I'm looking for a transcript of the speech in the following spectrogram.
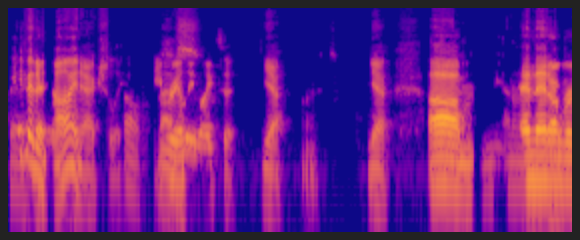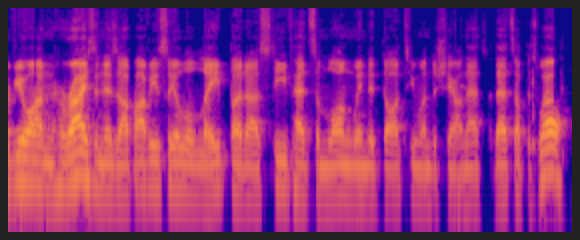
he gave it a nine. Actually, oh, he nice. really likes it. Yeah. Nice. Yeah. Um, and then our review on Horizon is up. Obviously, a little late, but uh, Steve had some long winded thoughts he wanted to share on that. So that's up as well.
